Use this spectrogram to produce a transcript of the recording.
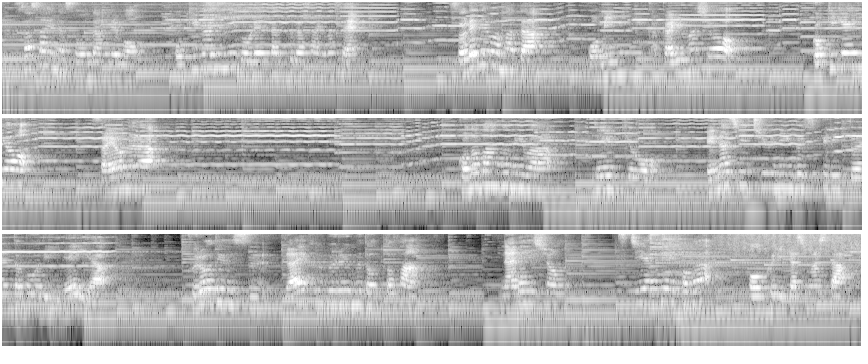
些細な相談でもお気軽にご連絡くださいませ。それではまたお耳にかかりましょう。ごきげんよう。さようなら。この番組は提供エナジーチューニングスピリットボディレイヤー。プロデュースライフブルームドットファンナレーション土屋恵子がお送りいたしました。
